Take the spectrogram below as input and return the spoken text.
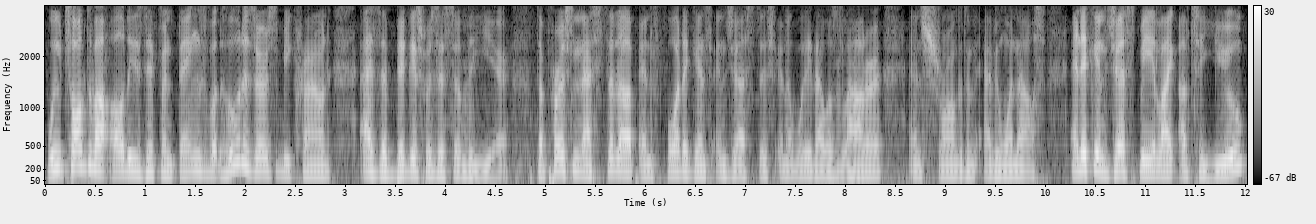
We've talked about all these different things, but who deserves to be crowned as the biggest resistor of the mm. year? The person that stood up and fought against injustice in a way that was mm-hmm. louder and stronger than everyone else. And it can just be like up to you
